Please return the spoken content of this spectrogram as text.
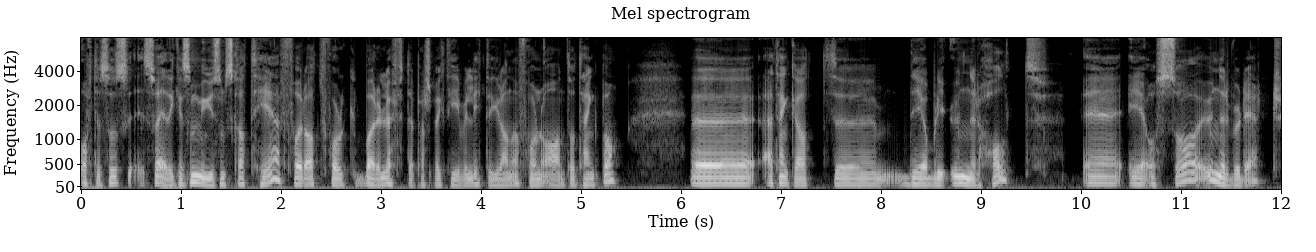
ofte så, så, er det ikke så mye som skal til for at folk bare løfter perspektivet litt og får noe annet å tenke på. Jeg tenker at det å bli underholdt er også undervurdert.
